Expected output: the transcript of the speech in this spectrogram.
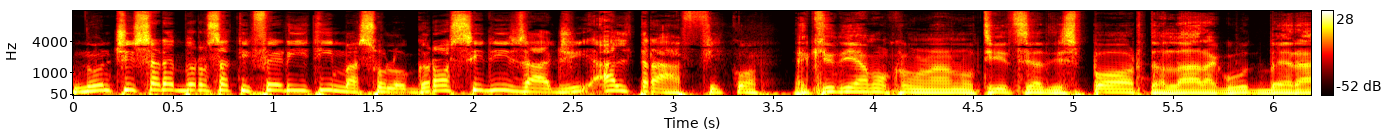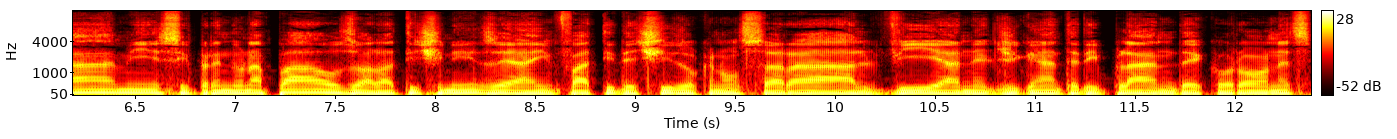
non ci sarebbero stati feriti, ma solo grossi disagi al traffico. E chiudiamo con una notizia di sport. Lara Gudberami si prende una pausa. La ticinese ha infatti deciso che non sarà al via nel gigante di Plan de Coronez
